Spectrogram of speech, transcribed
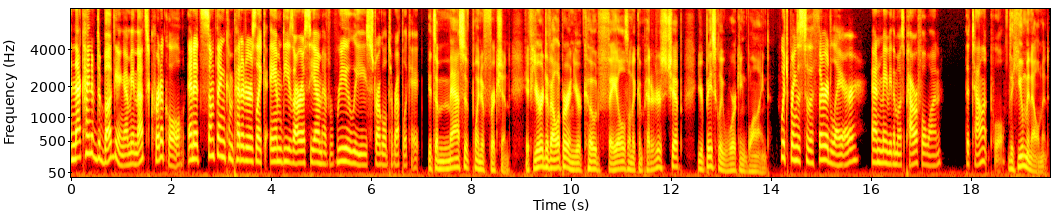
And that kind of debugging, I mean, that's critical. And it's something competitors like AMD's ROCm have really struggled to replicate. It's a massive point of friction. If you're a developer and your code fails on a competitor's chip, you're basically working blind. Which brings us to the third layer, and maybe the most powerful one, the talent pool. The human element.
